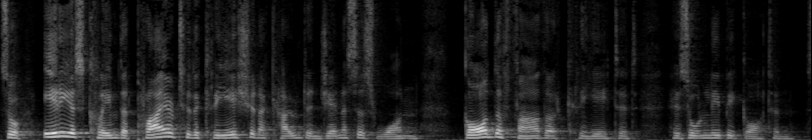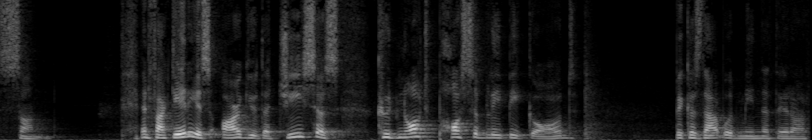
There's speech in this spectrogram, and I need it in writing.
So Arius claimed that prior to the creation account in Genesis 1, God the Father created his only begotten Son. In fact, Arius argued that Jesus could not possibly be God because that would mean that there are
